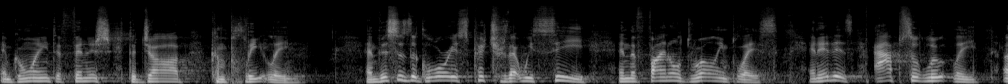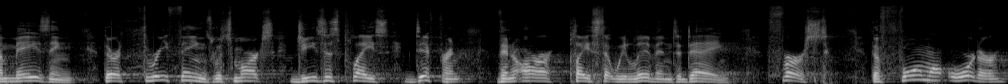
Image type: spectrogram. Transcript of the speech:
am going to finish the job completely. And this is the glorious picture that we see in the final dwelling place. And it is absolutely amazing. There are three things which marks Jesus' place different than our place that we live in today. First, the former order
